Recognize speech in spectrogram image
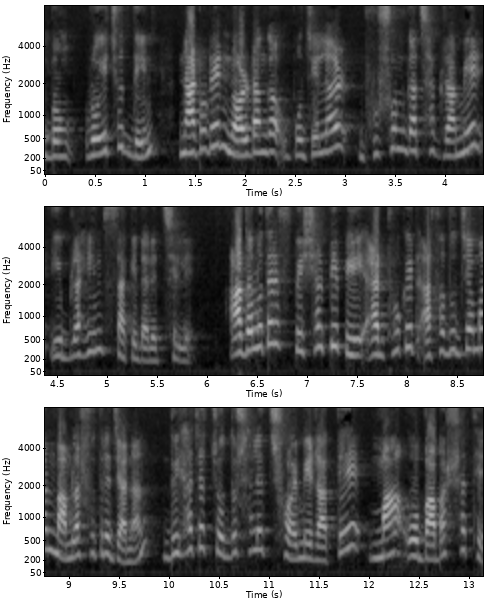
এবং রইচুদ্দিন নাটোরের নলডাঙ্গা উপজেলার ভূষণগাছা গ্রামের ইব্রাহিম সাকিদারের ছেলে। আদালতের স্পেশাল পিপি অ্যাডভোকেট আসাদুজ্জামান মামলা সূত্রে জানান, দুই হাজার চোদ্দ সালের ছয় মে রাতে মা ও বাবার সাথে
